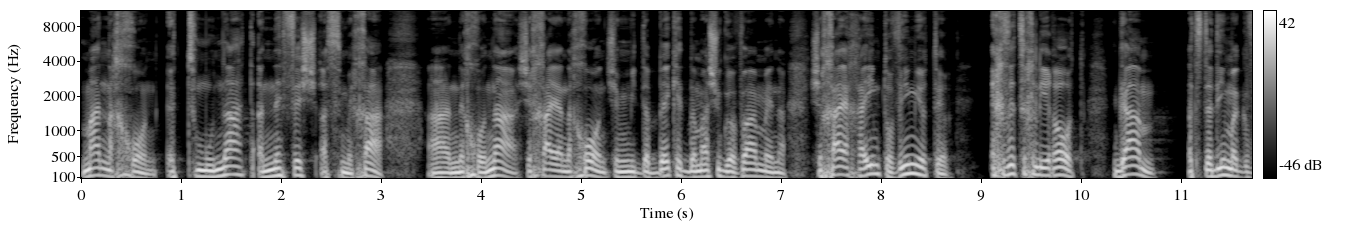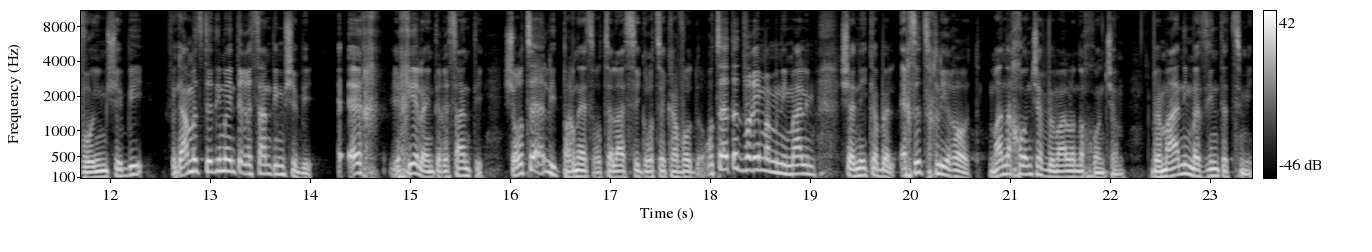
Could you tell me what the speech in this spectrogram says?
מה נכון, את תמונת הנפש השמחה, הנכונה, שחיה נכון, שמדבקת במשהו גבוה ממנה, שחיה חיים טובים יותר. איך זה צריך להיראות? גם הצדדים הגבוהים שבי וגם הצדדים האינטרסנטיים שבי. איך יחיאל האינטרסנטי, שרוצה להתפרנס, רוצה להשיג, רוצה כבוד, רוצה את הדברים המינימליים שאני אקבל, איך זה צריך להיראות, מה נכון שם ומה לא נכון שם, ומה אני מזין את עצמי.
